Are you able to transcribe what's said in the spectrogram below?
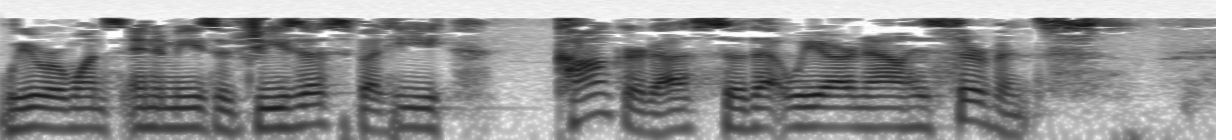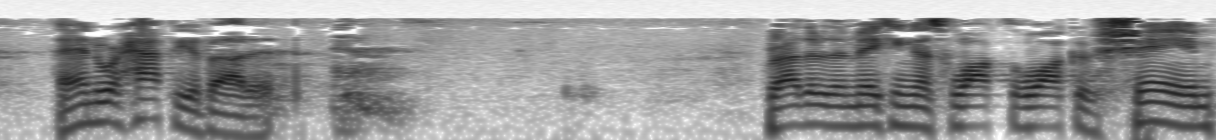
We were once enemies of Jesus, but He conquered us so that we are now His servants. And we're happy about it. Rather than making us walk the walk of shame,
